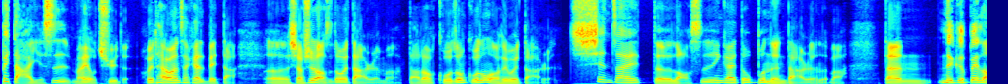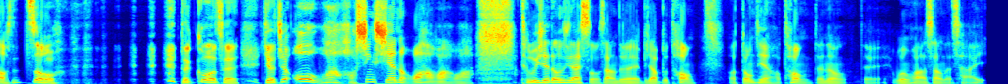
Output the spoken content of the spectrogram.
被打也是蛮有趣的。回台湾才开始被打，呃，小学老师都会打人嘛，打到国中，国中老师也会打人。现在的老师应该都不能打人了吧？但那个被老师揍 的过程，有就哦哇，好新鲜哦，哇哇哇，涂一些东西在手上，对不对？比较不痛哦，冬天好痛的那种，对，文化上的差异。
